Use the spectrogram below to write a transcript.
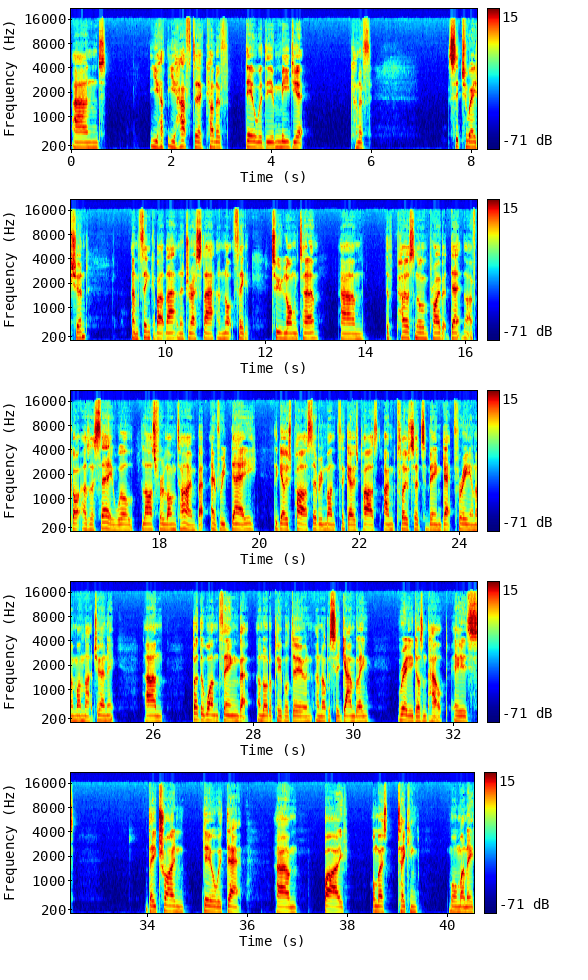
And you have you have to kind of deal with the immediate kind of situation and think about that and address that and not think too long term. Um, the personal and private debt that I've got, as I say, will last for a long time, but every day that goes past, every month that goes past, I'm closer to being debt free and I'm on that journey. Um, but the one thing that a lot of people do, and, and obviously gambling really doesn't help, is they try and deal with debt um, by almost taking more money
